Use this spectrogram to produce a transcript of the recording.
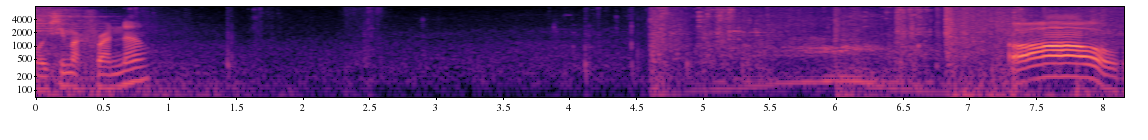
Well, you see my friend now? Oh!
